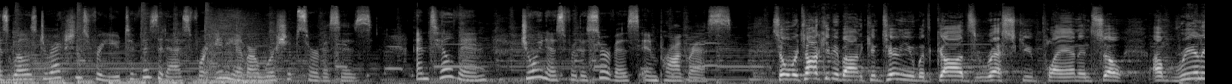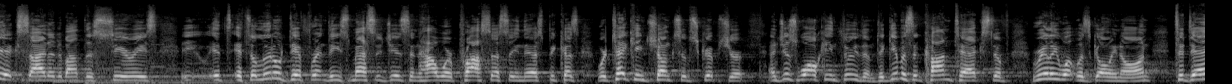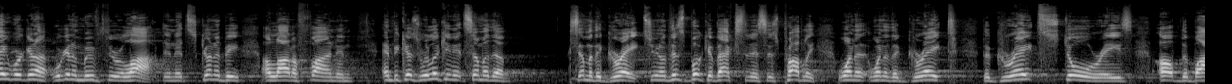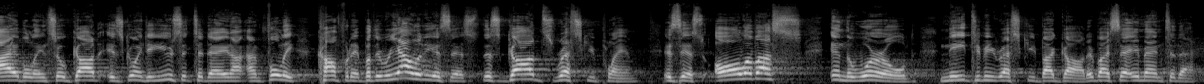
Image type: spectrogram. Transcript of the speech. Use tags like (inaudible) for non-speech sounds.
as well as directions for you to visit us for any of our worship services. Until then, join us for the service in progress. So, we're talking about and continuing with God's rescue plan. And so, I'm really excited about this series. It's, it's a little different, these messages, and how we're processing this, because we're taking chunks of Scripture and just walking through them to give us a context of really what was going on. Today, we're going to we're gonna move through a lot, and it's going to be a lot of fun. And, and because we're looking at some of the some of the greats. You know, this book of Exodus is probably one of, one of the great, the great stories of the Bible. And so God is going to use it today, and I, I'm fully confident. But the reality is this this God's rescue plan is this all of us in the world need to be rescued by God. Everybody say amen to that.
